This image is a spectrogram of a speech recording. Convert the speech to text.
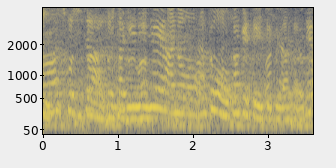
ゃあ少し少しじゃあサンバを歌いたい先と思いますにねあの音をかけていてくださいね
